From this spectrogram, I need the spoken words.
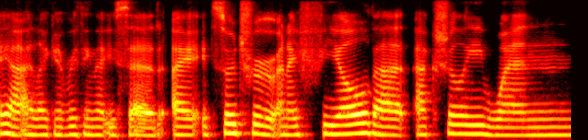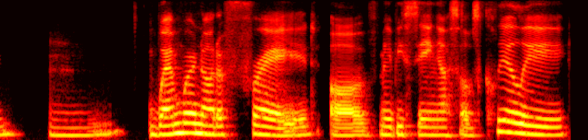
yeah, I like everything that you said. I it's so true, and I feel that actually when mm, when we're not afraid of maybe seeing ourselves clearly,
